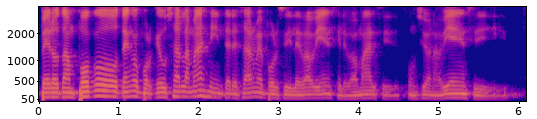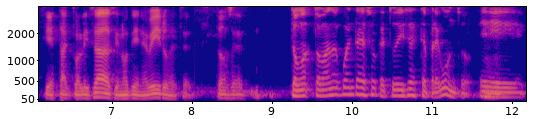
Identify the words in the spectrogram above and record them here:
pero tampoco tengo por qué usarla más ni interesarme por si le va bien, si le va mal, si funciona bien, si, si está actualizada, si no tiene virus, etc. Entonces... tomando en cuenta eso que tú dices, te pregunto, eh,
